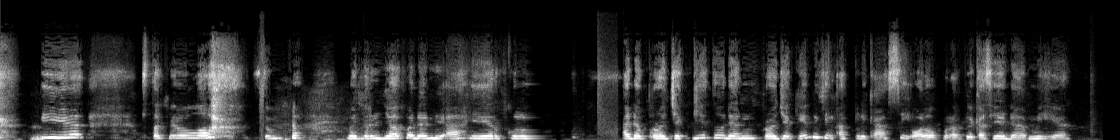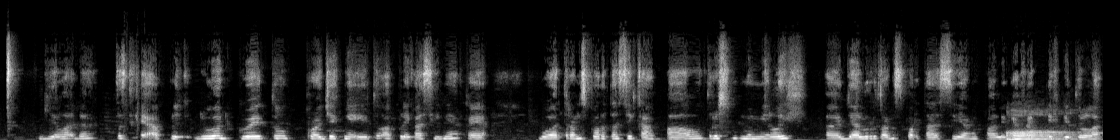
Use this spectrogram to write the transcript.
iya astagfirullah sumpah. Belajar Java dan di akhir kul ada project gitu dan projectnya bikin aplikasi walaupun aplikasinya dummy ya. Gila dah. Terus kayak aplik dulu gue itu projectnya itu aplikasinya kayak buat transportasi kapal terus memilih uh, jalur transportasi yang paling oh. efektif gitulah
